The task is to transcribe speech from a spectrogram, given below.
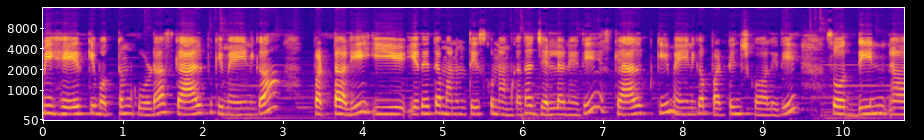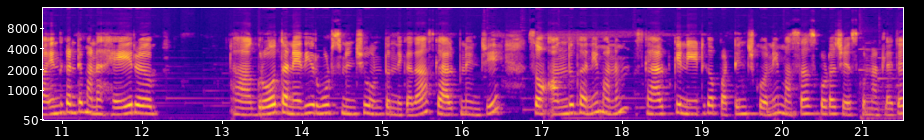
మీ హెయిర్కి మొత్తం కూడా స్కాల్ప్కి మెయిన్గా పట్టాలి. ఈ ఏదైతే మనం తీసుకున్నాం కదా జెల్ అనేది స్కాల్ప్కి మెయిన్గా పట్టించుకోవాలి ఇది. సో దీని ఎందుకంటే మన హెయిర్ గ్రోత్ అనేది రూట్స్ నుంచి ఉంటుంది కదా స్కాల్ప్ నుంచి. సో అందుకని మనం స్కాల్ప్కి నీట్గా పట్టించుకొని మసాజ్ కూడా చేసుకున్నట్లయితే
